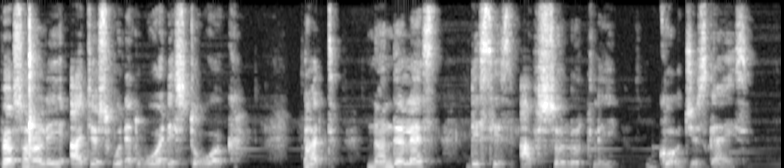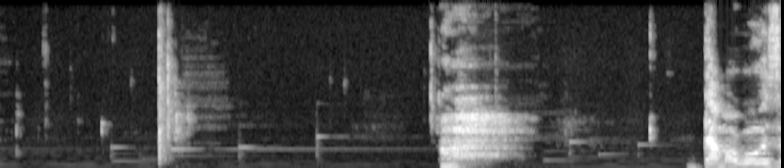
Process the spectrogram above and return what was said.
Personally I just wouldn't wear this to work. But nonetheless this is absolutely gorgeous guys. Oh. Dama Rose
